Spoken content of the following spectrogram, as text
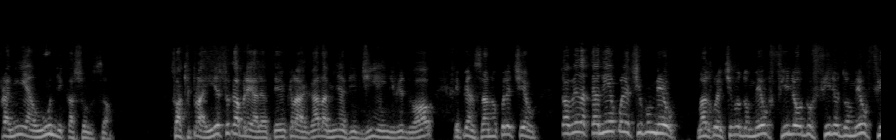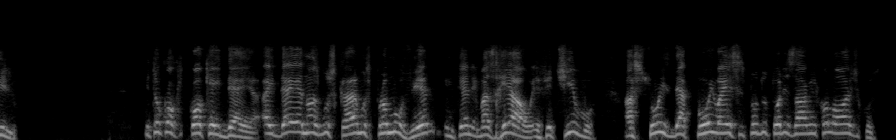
Para mim, é a única solução. Só que para isso, Gabriela, eu tenho que largar da minha vidinha individual e pensar no coletivo. Talvez até nem o coletivo meu, mas o coletivo do meu filho ou do filho do meu filho. Então, qual, qual que é a ideia? A ideia é nós buscarmos promover, entende? Mas real, efetivo, ações de apoio a esses produtores agroecológicos,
